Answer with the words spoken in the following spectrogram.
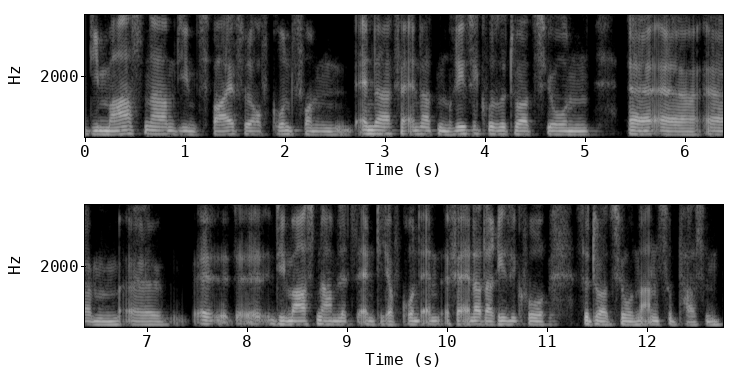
die Maßnahmen, die im Zweifel aufgrund von änder, veränderten Risikosituationen äh, äh, ähm, äh, äh, die Maßnahmen letztendlich aufgrund veränderter Risikosituationen anzupassen.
